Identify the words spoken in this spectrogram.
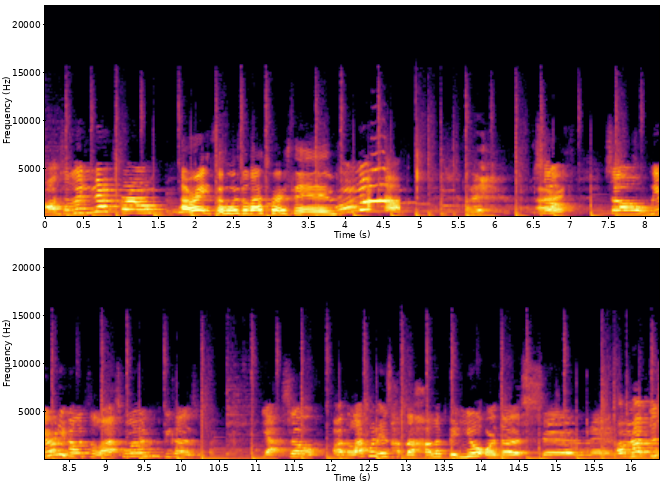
on to the next round. All right. So who was the last person? Oh no! Okay. So, Alright. so we already know it's the last one because, yeah. So uh, the last one is the jalapeno or the serrano. I'm not this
